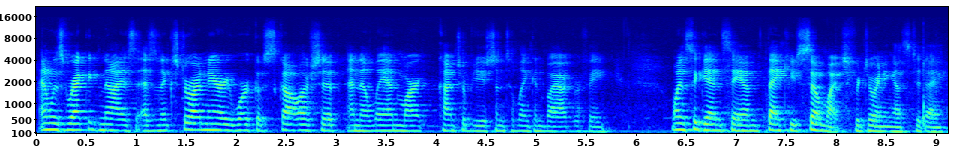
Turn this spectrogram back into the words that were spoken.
and was recognized as an extraordinary work of scholarship and a landmark contribution to Lincoln biography. Once again, Sam, thank you so much for joining us today.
